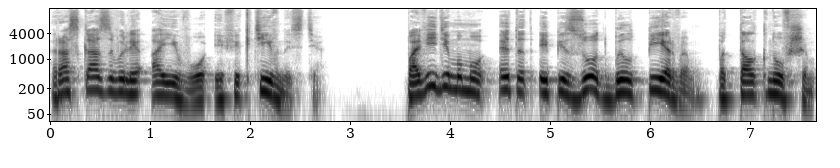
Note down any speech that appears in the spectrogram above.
рассказывали о его эффективности. По-видимому, этот эпизод был первым, подтолкнувшим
